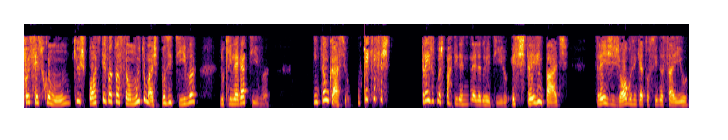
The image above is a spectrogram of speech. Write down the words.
foi senso comum que o esporte teve uma atuação muito mais positiva do que negativa. Então, Cássio, o que, é que essas três últimas partidas na Ilha do Retiro, esses três empates, três jogos em que a torcida saiu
